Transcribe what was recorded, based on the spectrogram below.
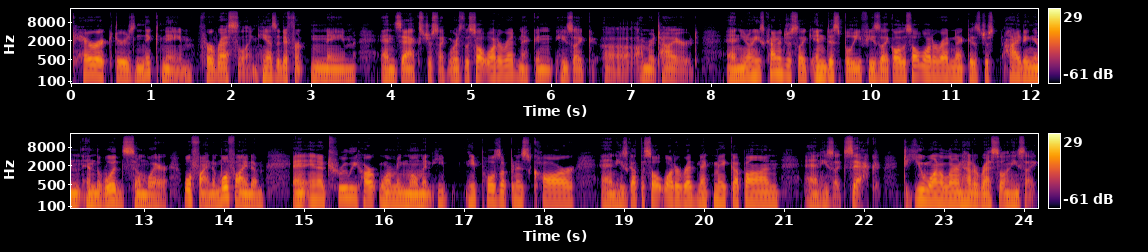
character's nickname for wrestling. He has a different name and zach's just like where's the saltwater redneck? And he's like uh, i'm retired. And you know he's kind of just like in disbelief. He's like oh the saltwater redneck is just hiding in, in the woods somewhere. We'll find him we'll find him. And in a truly heartwarming moment he he pulls up in his car and he's got the saltwater redneck makeup on and he's like, Zach, do you want to learn how to wrestle? And he's like,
